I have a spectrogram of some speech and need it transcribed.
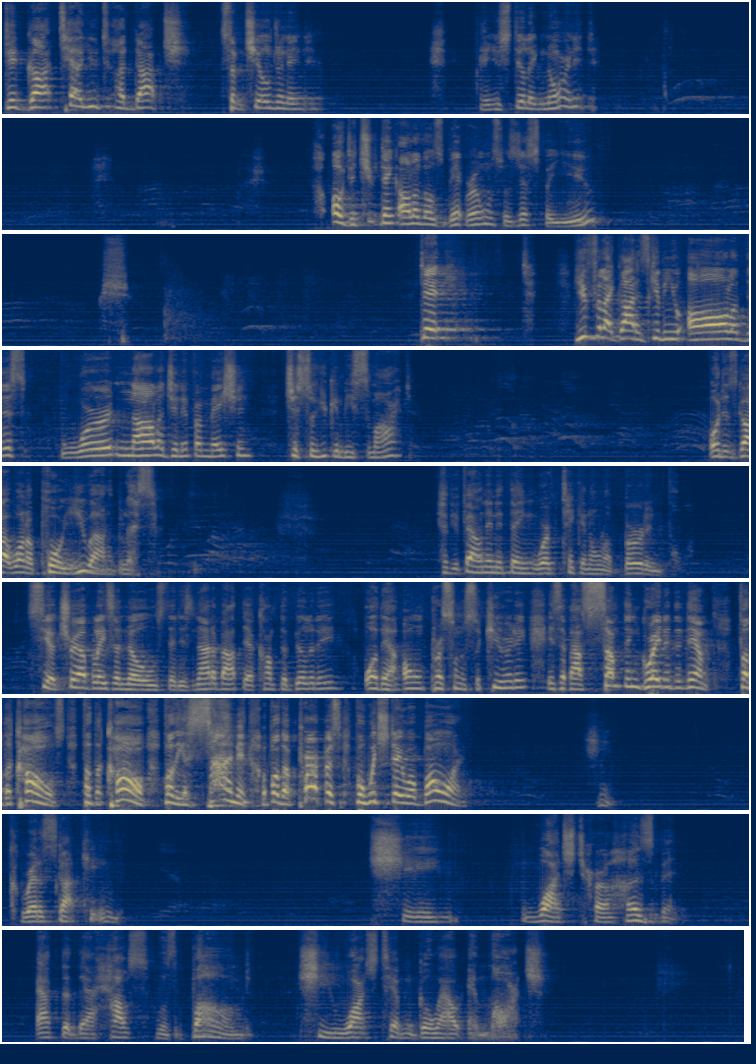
Did God tell you to adopt some children and, and you're still ignoring it? Oh, did you think all of those bedrooms was just for you? Did you feel like God has given you all of this word knowledge and information just so you can be smart? Or does God want to pour you out a blessing? Have you found anything worth taking on a burden for? See, a trailblazer knows that it's not about their comfortability or their own personal security. It's about something greater than them for the cause, for the call, for the assignment, for the purpose for which they were born. Hmm. Coretta Scott King. She watched her husband after their house was bombed, she watched him go out and march.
